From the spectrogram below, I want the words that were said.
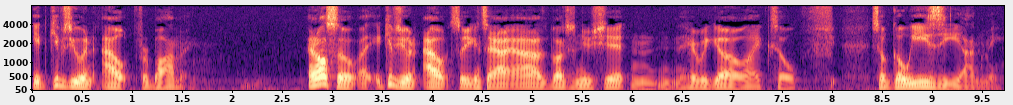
it gives you an out for bombing. And also, uh, it gives you an out, so you can say, "Ah, ah there's a bunch of new shit, and here we go." Like, so, so go easy on me,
